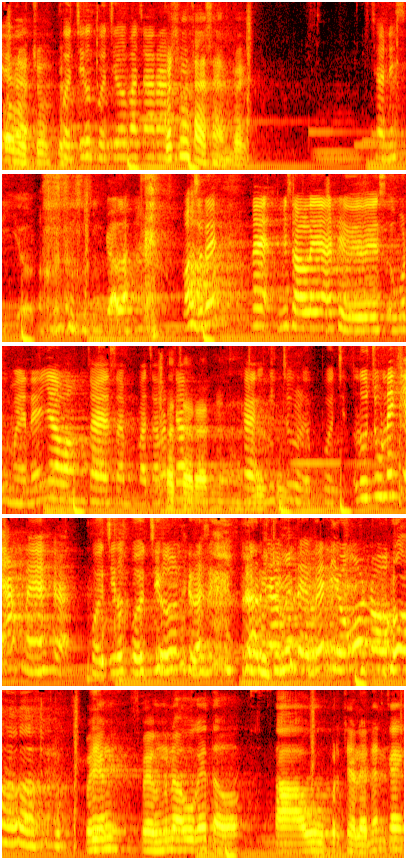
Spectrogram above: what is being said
Oh, lucu. Bocil-bocil pacaran. terus kan SMP Jane sih yo. Enggak lah. Maksudnya nek misalnya ada wis umur semene nyawang caca SMP pacaran, Pacaran, kan ya, kayak lucu. lucu loh bocil. Lucune ki aneh kayak bocil-bocil dirasa. Berarti Lucune- aku deben yo ngono. bayang bayangin aku kayak tahu tahu perjalanan kayak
